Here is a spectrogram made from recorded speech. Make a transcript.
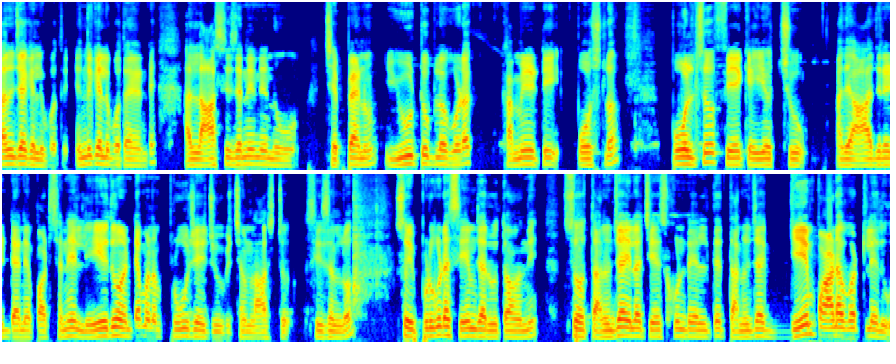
తనుజాకి వెళ్ళిపోతాయి. ఎందుకు వెళ్ళిపోతాయంటే అది లాస్ట్ సీజనే నేను చెప్పాను యూట్యూబ్లో కూడా కమ్యూనిటీ పోస్ట్లో పోల్స్ ఫేక్ వేయొచ్చు అది ఆదిరెడ్డి అనే పర్సనే లేదు అంటే మనం ప్రూవ్ చేసి చూపించాం లాస్ట్ సీజన్లో. సో ఇప్పుడు కూడా సేమ్ జరుగుతూ ఉంది. సో తనుజ ఇలా చేసుకుంటూ వెళ్తే తనుజ గేమ్ పాడవ్వట్లేదు.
